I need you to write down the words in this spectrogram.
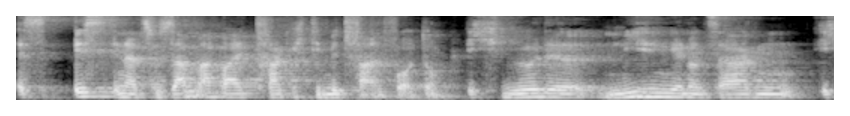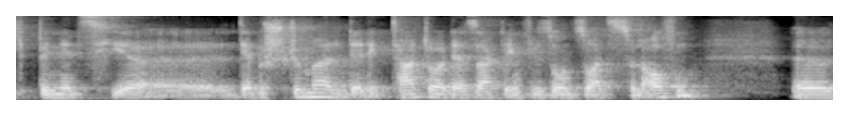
es ist in der Zusammenarbeit, trage ich die Mitverantwortung. Ich würde nie hingehen und sagen, ich bin jetzt hier äh, der Bestimmer, der Diktator, der sagt irgendwie so und so hat es zu laufen. Äh,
